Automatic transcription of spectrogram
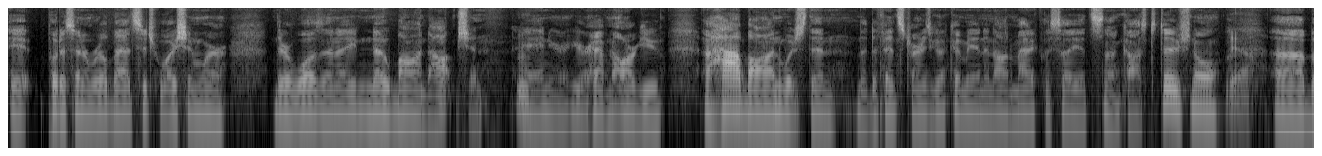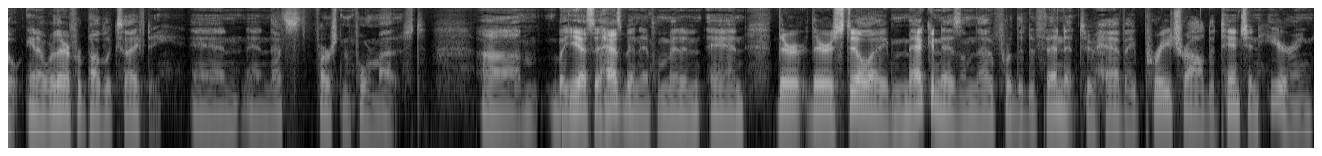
it put us in a real bad situation where there wasn't a no bond option. And you're, you're having to argue a high bond, which then the defense attorney is going to come in and automatically say it's unconstitutional. Yeah. Uh, but you know we're there for public safety, and and that's first and foremost. Um, but yes, it has been implemented, and there there is still a mechanism though for the defendant to have a pretrial detention hearing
